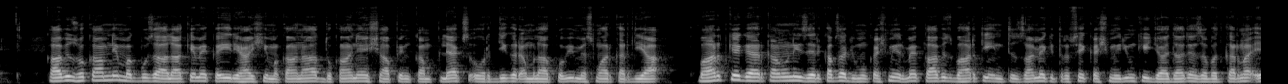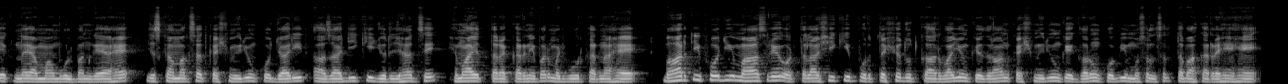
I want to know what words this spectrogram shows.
قابض حکام نے مقبوضہ علاقے میں کئی رہائشی مکانات، دکانیں، شاپنگ کمپلیکس اور دیگر املاک کو بھی مسمار کر دیا۔ بھارت کے غیر قانونی زیر قبضہ جموں کشمیر میں قابض بھارتی انتظامیہ کی طرف سے کشمیریوں کی جائیدادیں ضبط کرنا ایک نیا معمول بن گیا ہے، جس کا مقصد کشمیریوں کو جاری آزادی کی جدوجہد سے حمایت ترک کرنے پر مجبور کرنا ہے۔ بھارتی فوجی محاصرے اور تلاشی کی پرتشدد کارروائیوں کے دوران کشمیریوں کے گھروں کو بھی مسلسل تباہ کر رہے ہیں۔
